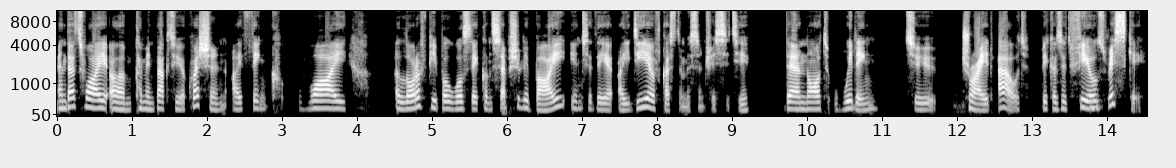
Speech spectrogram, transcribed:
And that's why, um, coming back to your question, I think why a lot of people, whilst they conceptually buy into the idea of customer centricity, they're not willing to try it out because it feels mm. risky.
